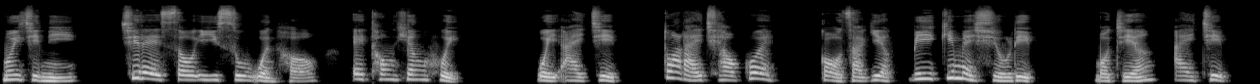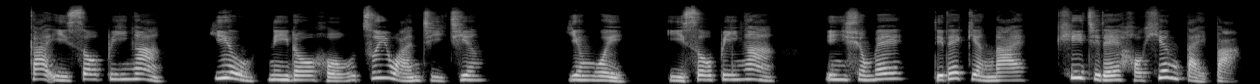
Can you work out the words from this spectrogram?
每一年，这个苏伊士运河的通行费为埃及带来超过五十亿美金的收入。目前，埃及甲伊索比亚有尼罗河水源之争，因为伊索比亚因想要伫咧境内起一个复兴大坝，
